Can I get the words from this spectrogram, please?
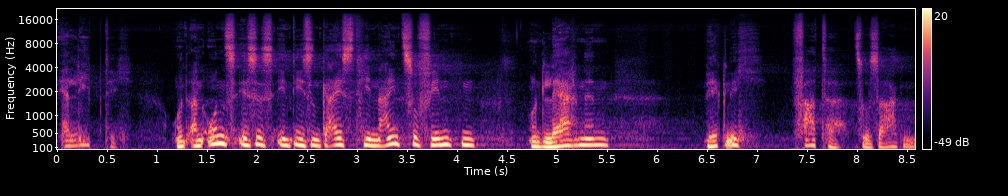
Er liebt dich. Und an uns ist es, in diesen Geist hineinzufinden und lernen, wirklich Vater zu sagen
